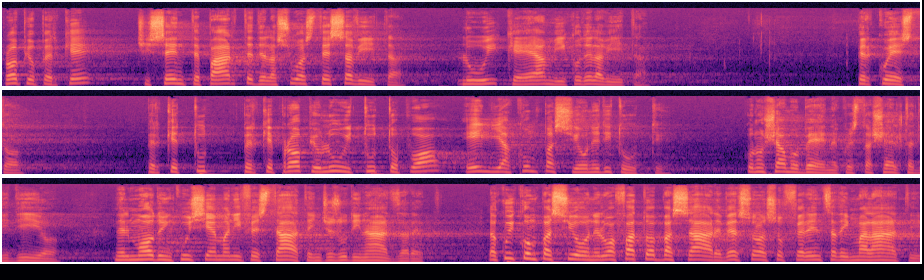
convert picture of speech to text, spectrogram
proprio perché ci sente parte della sua stessa vita, Lui che è amico della vita. Per questo, perché tutti perché proprio Lui tutto può, Egli ha compassione di tutti. Conosciamo bene questa scelta di Dio nel modo in cui si è manifestata in Gesù di Nazareth, la cui compassione lo ha fatto abbassare verso la sofferenza dei malati,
